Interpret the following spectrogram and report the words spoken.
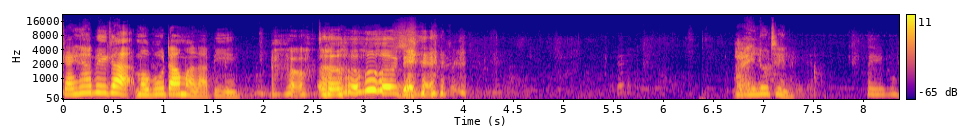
ကြိုင်ထားပေးကမဟုတ်ဘူးတောင်းပါလားပြီးရင်ဟုတ်တယ်ဘာလို့ထင်လဲသိဘူး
